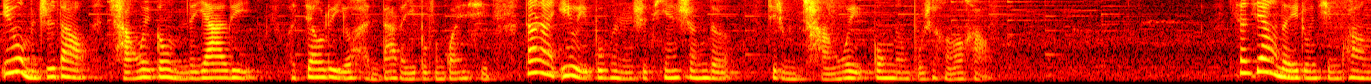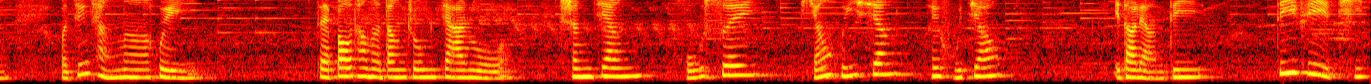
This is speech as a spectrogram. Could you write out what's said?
因为我们知道肠胃跟我们的压力和焦虑有很大的一部分关系。当然，也有一部分人是天生的这种肠胃功能不是很好。像这样的一种情况，我经常呢会在煲汤的当中加入生姜、胡荽、甜茴香、黑胡椒，一到两滴。第一可以提。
